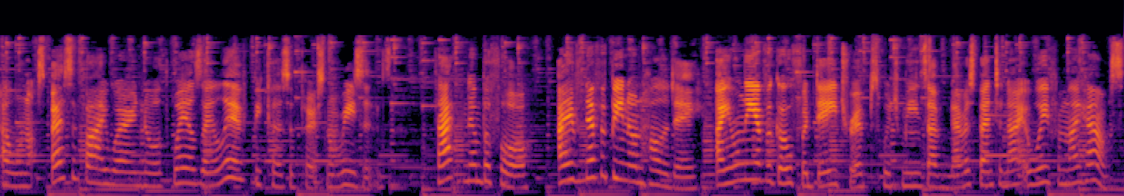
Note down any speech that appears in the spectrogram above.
I will not specify where in North Wales I live because of personal reasons. Fact number 4. I have never been on holiday. I only ever go for day trips, which means I've never spent a night away from my house.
